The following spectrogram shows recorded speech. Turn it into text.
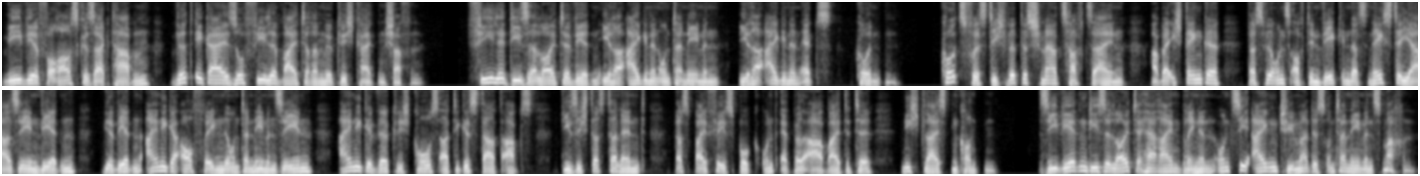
Wie wir vorausgesagt haben, wird egal so viele weitere Möglichkeiten schaffen. Viele dieser Leute werden ihre eigenen Unternehmen, ihre eigenen Apps gründen. Kurzfristig wird es schmerzhaft sein, aber ich denke, dass wir uns auf den Weg in das nächste Jahr sehen werden. Wir werden einige aufregende Unternehmen sehen, einige wirklich großartige Start-ups, die sich das Talent, das bei Facebook und Apple arbeitete, nicht leisten konnten. Sie werden diese Leute hereinbringen und sie Eigentümer des Unternehmens machen.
